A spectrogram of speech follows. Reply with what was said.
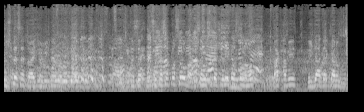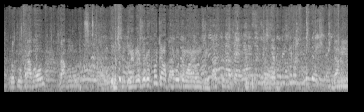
Učte se to, ať to víte. Musíte se, musíte se posouvat, vy se musíte všichni posunout. Tak, aby, když dá terka ruku, ruku pravou, pravou, Nevlezu do foťáku potom, ale Honzi. dám jí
